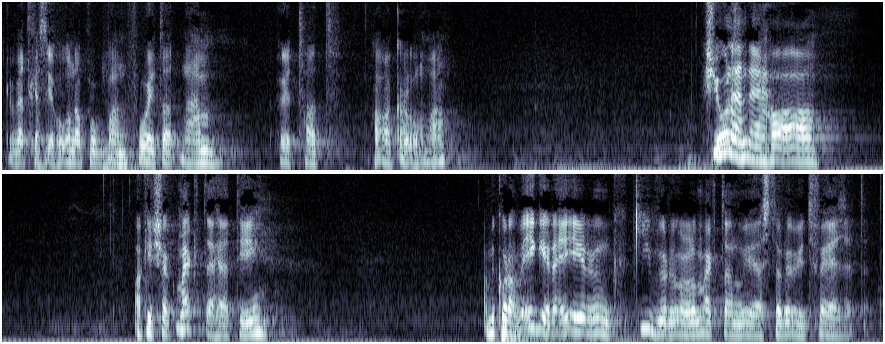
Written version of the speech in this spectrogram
következő hónapokban folytatnám 5-6 alkalommal. És jó lenne, ha aki csak megteheti, amikor a végére érünk, kívülről megtanulja ezt a rövid fejezetet.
